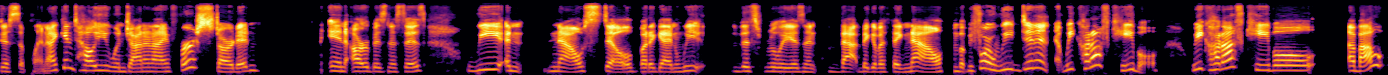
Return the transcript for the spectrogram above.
discipline. I can tell you when john and i first started in our businesses we and now still but again we this really isn't that big of a thing now but before we didn't we cut off cable. We cut off cable about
